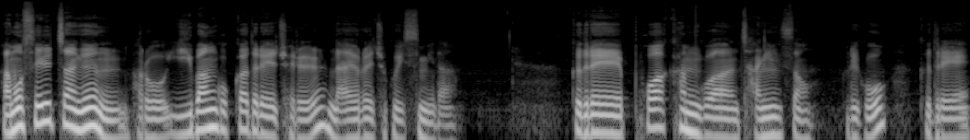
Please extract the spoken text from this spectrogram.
아모스 1장은 바로 이방 국가들의 죄를 나열해 주고 있습니다. 그들의 포악함과 잔인성 그리고 그들의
